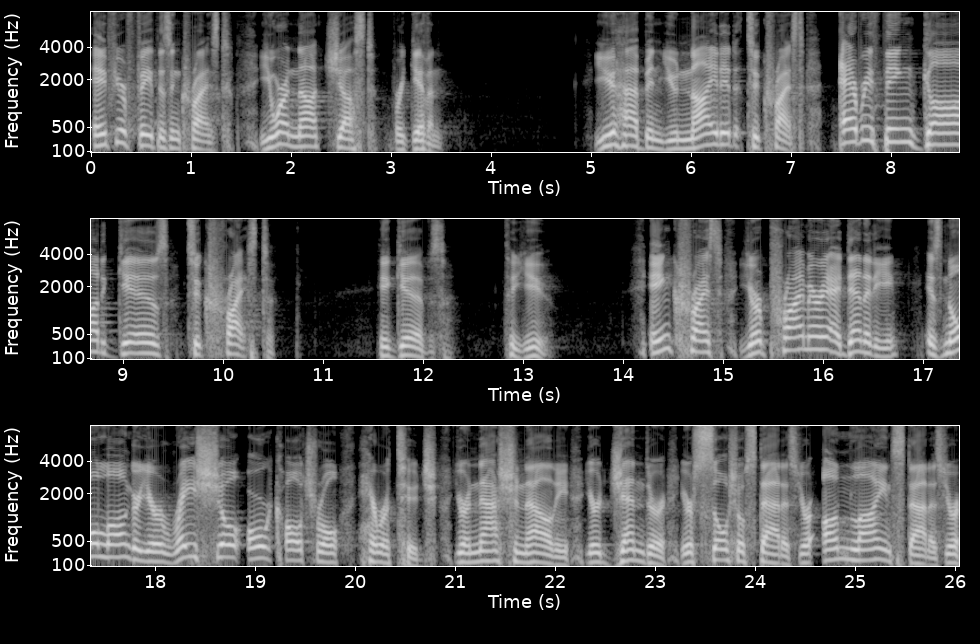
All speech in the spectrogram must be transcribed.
If your faith is in Christ, you are not just forgiven, you have been united to Christ. Everything God gives to Christ, He gives to you. In Christ, your primary identity is no longer your racial or cultural heritage, your nationality, your gender, your social status, your online status, your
